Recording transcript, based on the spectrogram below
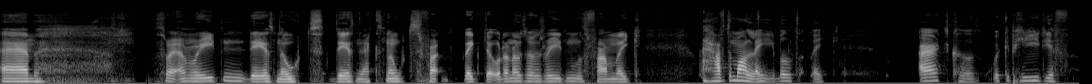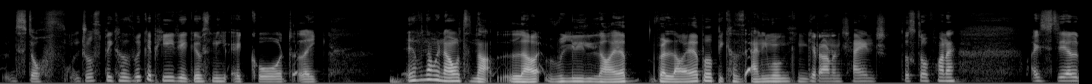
um, sorry, I'm reading these notes, these next notes. From, like the other notes I was reading was from like I have them all labeled like articles, Wikipedia f- stuff. Just because Wikipedia gives me a good like. Even though I know it's not li- really li- reliable because anyone can get on and change the stuff on it, I still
